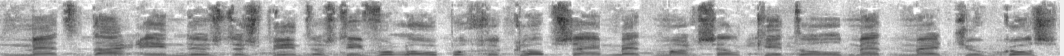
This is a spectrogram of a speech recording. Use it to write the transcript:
Met daarin dus de sprinters die voorlopig geklopt zijn. Met Marcel Kittel, met Matthew Goss,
